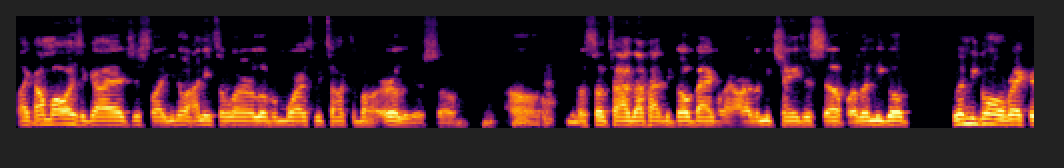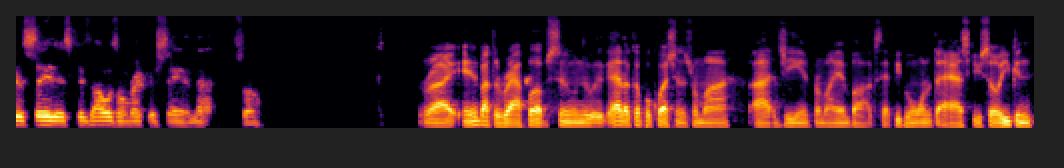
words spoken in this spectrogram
like I'm always a guy that's just like, you know, I need to learn a little bit more as we talked about earlier. So um, you know, sometimes I've had to go back like, all right, let me change this up or let me go let me go on record and say this because I was on record saying that. So Right. And about to wrap up soon. We had a couple questions from my IG and from my inbox that people wanted to ask you. So you can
